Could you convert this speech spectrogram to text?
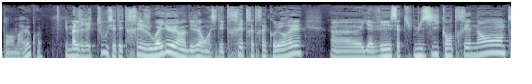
dans Mario, quoi. Et malgré tout, c'était très joyeux. Hein. Déjà, bon, c'était très très très coloré. Euh, Il y avait cette musique entraînante.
